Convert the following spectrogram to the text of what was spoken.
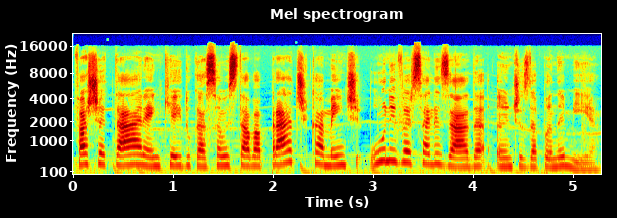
faixa etária em que a educação estava praticamente universalizada antes da pandemia.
